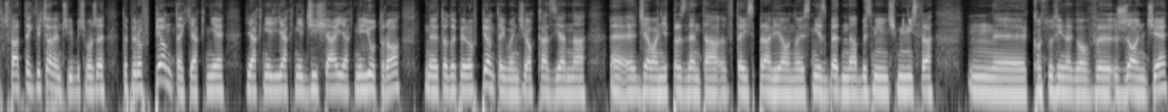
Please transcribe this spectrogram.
w czwartek wieczorem, czyli być może dopiero w piątek, jak nie, jak nie, jak nie dzisiaj, jak nie jutro, e, to dopiero w piątek będzie okazja na działanie prezydenta w tej sprawie. Ono jest niezbędne, aby zmienić ministra mm, konstytucyjnego w rządzie.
